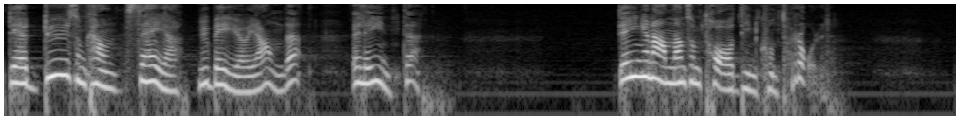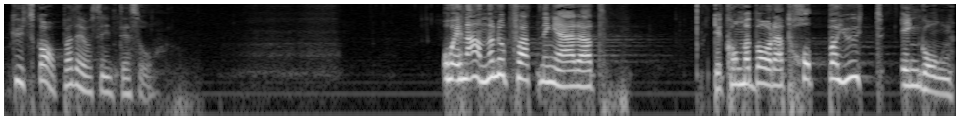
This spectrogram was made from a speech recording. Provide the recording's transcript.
Det är du som kan säga, nu ber jag i anden, eller inte. Det är ingen annan som tar din kontroll. Gud skapade oss inte så. Och en annan uppfattning är att det kommer bara att hoppa ut en gång.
